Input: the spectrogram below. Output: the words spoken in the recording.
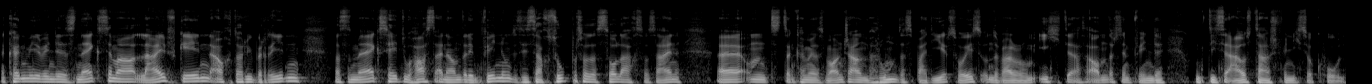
Dann können wir, wenn wir das nächste Mal live gehen, auch darüber reden, dass du merkst, hey, du hast eine andere Empfindung, das ist auch super so, das soll auch so sein. Äh, und dann können wir das mal anschauen, warum das bei dir so ist und warum warum ich das anders empfinde. Und dieser Austausch finde ich so cool.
